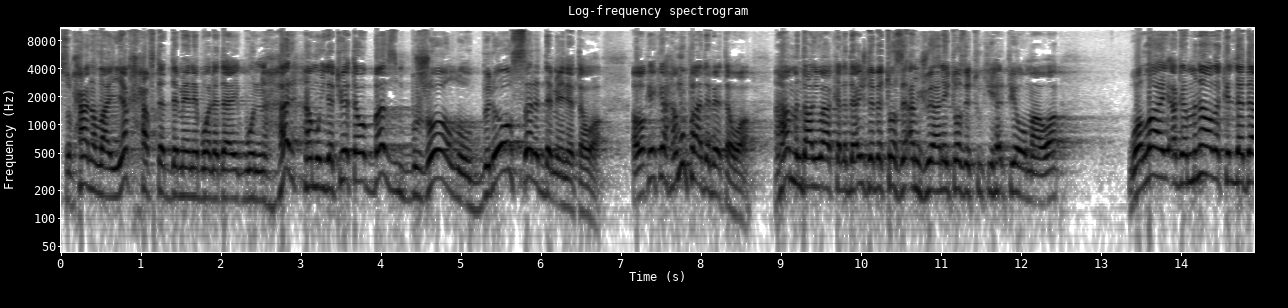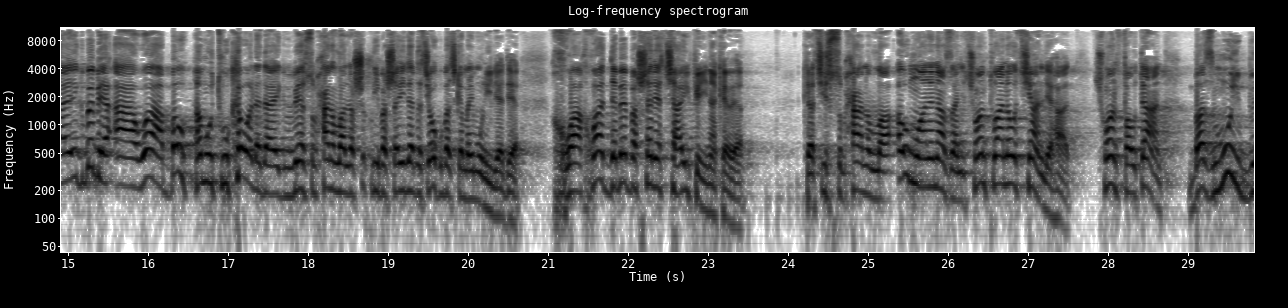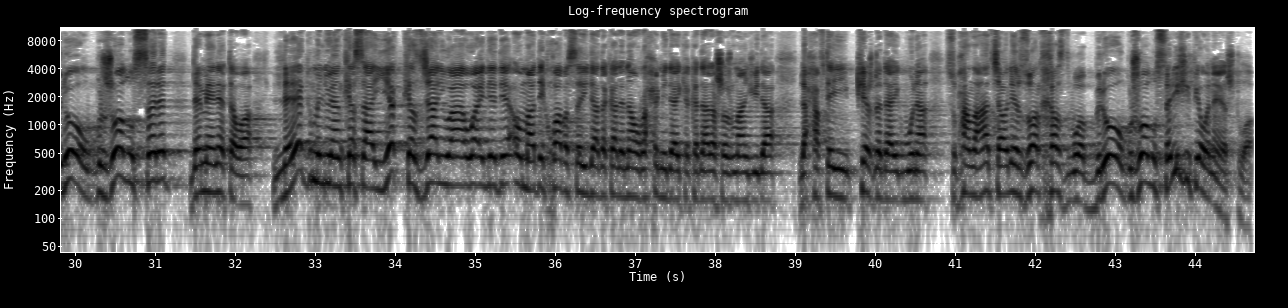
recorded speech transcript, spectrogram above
سبحان اللە یەک هەفتەت دەمێنێ بۆ لەدایک بوون هەر هەمووی دەتوێتەوە بەس بژۆڵ و برۆ و سەرت دەمێنێتەوە ئەوەکەی کە هەموو پا دەبێتەوە ها منداڵی وایە کە لەدایش دەبێت تۆزێ ئەم گویانەی تۆزێ تووکی هەر پێوە ماوە واللهی ئەگە مناڵێکت لەدایک ببێ ئاوا بەو هەموو تووکەوە لەدایک ببێ سبحان الله لە شکلی بەشەری دەردەچێ وەکو بەچکە مەیمونی لێ دێ خواخوات دەبێ بەشەرێ چاوی پێی نەکەوێ کەچی سبحان اللە ئەو موانە نازانی چۆن توانەوە چیان لێ هات چۆن فەوتان بەس مووی برۆ و بژۆڵ و سرد دەمێنێتەوە لە یەک ملیۆن کەسا یەک کەس جاری وایە وای لێ دێ ئەو مادەی خوا بە سەریدا دەکات لە ناو ڕەحمی دایکەکەدا لە شەش مانگیدا لە هەفتەی پێش لە دایک بوونە سبحان اللە هات چاولێ زۆر خەست بووە برۆ و بژۆڵ و سەریشی پێوە نەهێشتووە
